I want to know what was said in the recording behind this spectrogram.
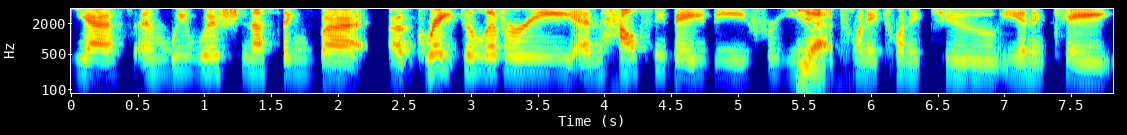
Yes, and we wish nothing but a great delivery and healthy baby for you in 2022, Ian and Kate.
